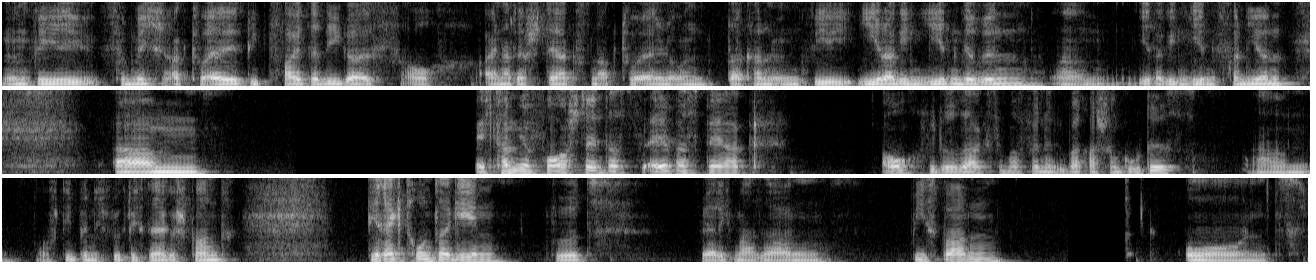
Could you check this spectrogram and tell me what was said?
Irgendwie für mich aktuell die zweite Liga ist auch einer der stärksten aktuell und da kann irgendwie jeder gegen jeden gewinnen, ähm, jeder gegen jeden verlieren. Ähm, ich kann mir vorstellen, dass Elversberg auch, wie du sagst, immer für eine Überraschung gut ist. Ähm, auf die bin ich wirklich sehr gespannt. Direkt runtergehen wird, werde ich mal sagen, Wiesbaden und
